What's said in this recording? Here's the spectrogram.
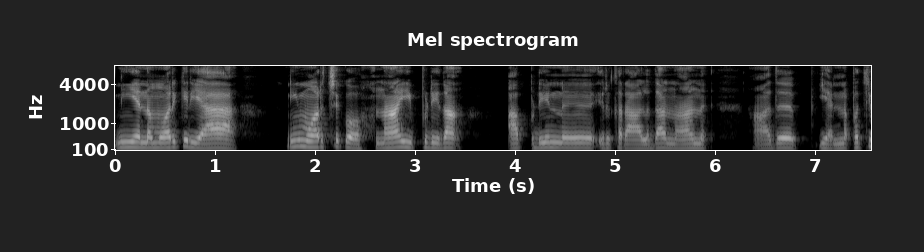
நீ என்னை முறைக்கிறியா? நீ முறைச்சிக்கோ. நான் இப்படி தான் அப்படின்னு இருக்கிற ஆள் தான் நான். அது என்னை பற்றி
